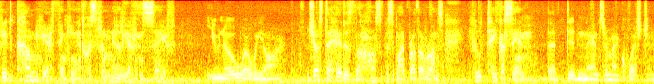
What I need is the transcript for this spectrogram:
He'd come here thinking it was familiar and safe. You know where we are? Just ahead is the hospice my brother runs. He'll take us in. That didn't answer my question.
